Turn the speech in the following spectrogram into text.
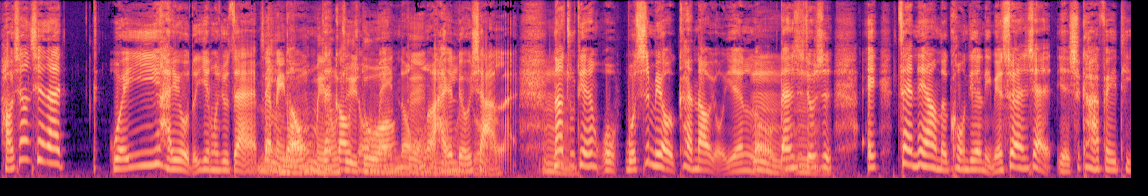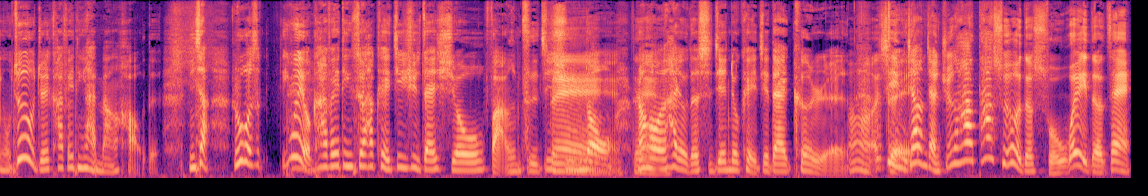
好像现在。唯一还有的烟楼就在美浓，在高雄美浓了，还留下来。那昨天我我是没有看到有烟楼，但是就是哎，在那样的空间里面，虽然现在也是咖啡厅，我觉得我觉得咖啡厅还蛮好的。你想，如果是因为有咖啡厅，所以他可以继续在修房子，继续弄，然后他有的时间就可以接待客人。嗯，而且你这样讲，觉得他他所有的所谓的在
